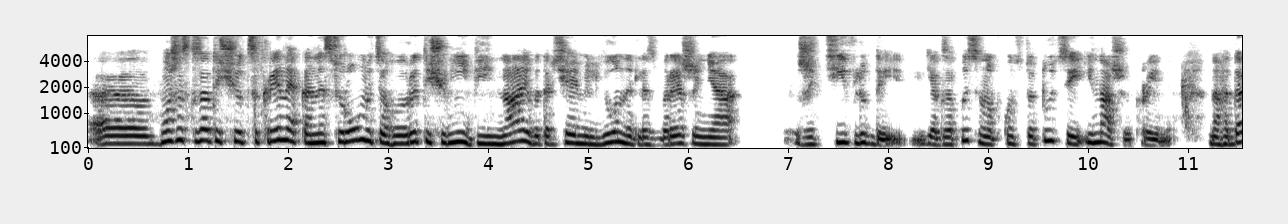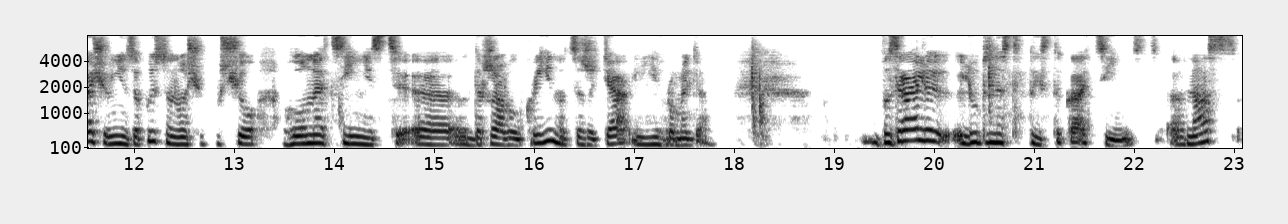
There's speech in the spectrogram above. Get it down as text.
Е, можна сказати, що це країна, яка не соромиться говорити, що в ній війна і витрачає мільйони для збереження життів людей, як записано в Конституції і нашої країни. Нагадаю, що в ній записано, що, що головна цінність е, держави Україна це життя її громадян. В Ізраїлі люди не статистика, а цінність. В нас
